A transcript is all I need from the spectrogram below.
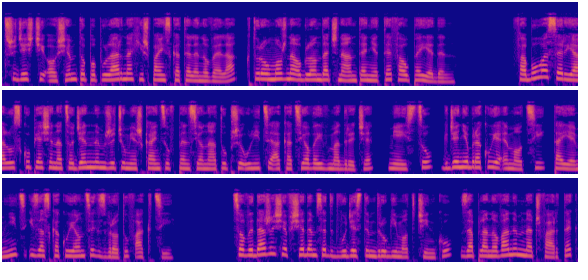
38 to popularna hiszpańska telenowela, którą można oglądać na antenie TVP1. Fabuła serialu skupia się na codziennym życiu mieszkańców pensjonatu przy ulicy Akacjowej w Madrycie, miejscu, gdzie nie brakuje emocji, tajemnic i zaskakujących zwrotów akcji. Co wydarzy się w 722 odcinku, zaplanowanym na czwartek,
